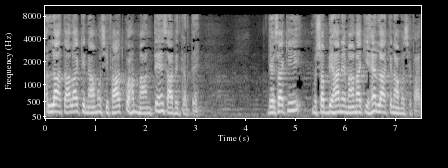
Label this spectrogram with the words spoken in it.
اللہ تعالیٰ کے نام و صفات کو ہم مانتے ہیں، ثابت کرتے ہیں۔ جیسا کہ مشبہ نے مانا کہ ہے اللہ کے نام و صفات۔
